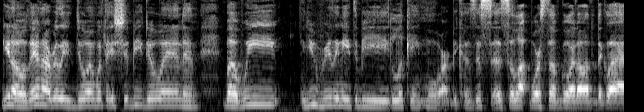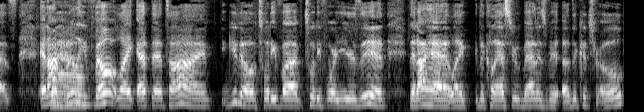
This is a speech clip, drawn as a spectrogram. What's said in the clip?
you know they're not really doing what they should be doing and but we you really need to be looking more because it's, it's a lot more stuff going on in the class. And wow. I really felt like at that time, you know, 25, 24 years in, that I had like the classroom management under control.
